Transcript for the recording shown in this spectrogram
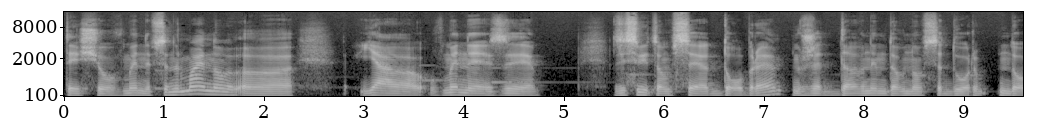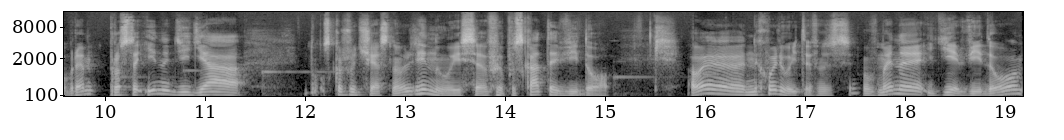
те, що в мене все нормально. е, Я, в мене з, зі світом все добре, вже давним-давно все добре. Просто іноді я, ну, скажу чесно, лінуюся випускати відео. Але не хвилюйтесь, в мене є відео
